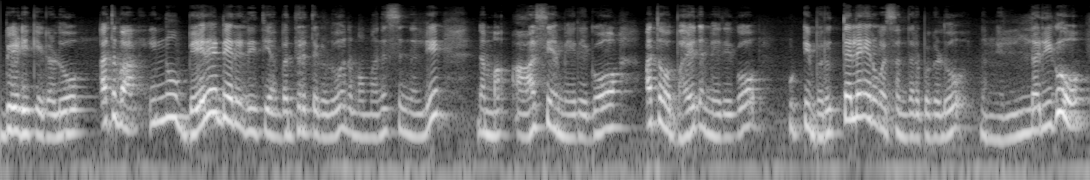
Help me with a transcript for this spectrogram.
ಬೇಡಿಕೆಗಳು ಅಥವಾ ಇನ್ನೂ ಬೇರೆ ಬೇರೆ ರೀತಿಯ ಭದ್ರತೆಗಳು ನಮ್ಮ ಮನಸ್ಸಿನಲ್ಲಿ ನಮ್ಮ ಆಸೆಯ ಮೇರೆಗೋ ಅಥವಾ ಭಯದ ಮೇರೆಗೋ ಹುಟ್ಟಿ ಬರುತ್ತಲೇ ಇರುವ ಸಂದರ್ಭಗಳು ನಮ್ಮೆಲ್ಲರಿಗೂ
